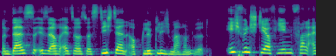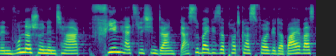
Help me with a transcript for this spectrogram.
Und das ist auch etwas, was dich dann auch glücklich machen wird. Ich wünsche dir auf jeden Fall einen wunderschönen Tag. Vielen herzlichen Dank, dass du bei dieser Podcast-Folge dabei warst.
